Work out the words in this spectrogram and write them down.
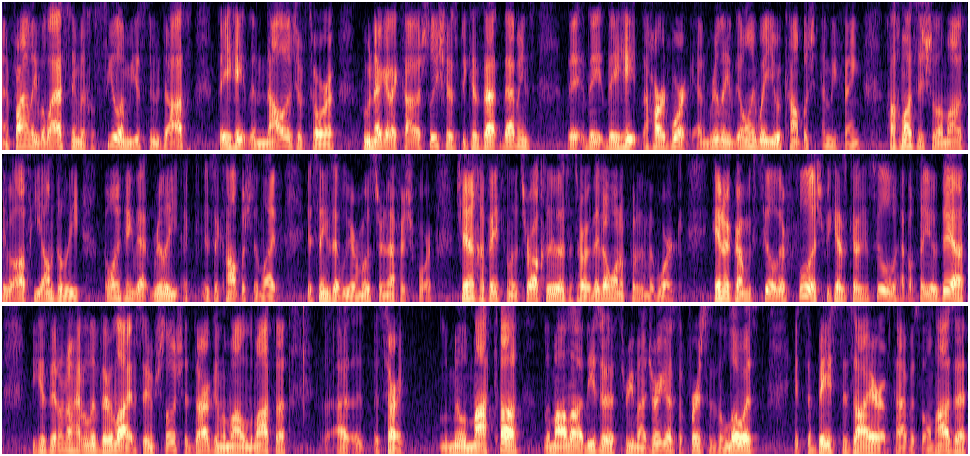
And finally, the last thing, the chasilim yisnu das, they hate the knowledge of Torah, who neged akadash because that, that means they, they, they hate the hard work. And really, the only way you accomplish anything, the only thing that really is accomplished in life is things that we are most nefesh for. They don't want to put in the work. They're foolish because because they don't know how to live their lives. Uh, sorry, Lemilmata, Lemala. These are the three madrigas. The first is the lowest. It's the base desire of Tavis Olam Haza.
